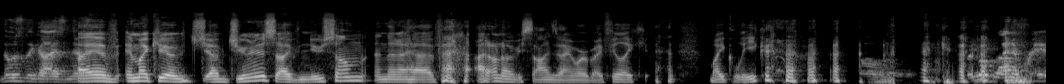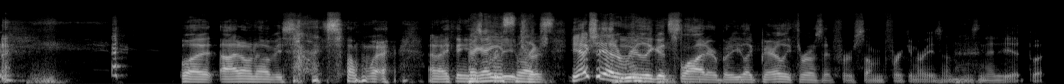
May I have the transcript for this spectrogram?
those are the guys in there. I have in my queue of I have Junis, I have Newsom, and then I have I don't know if he signs anywhere, but I feel like Mike Leake. Oh, what about Ryan Brave? but I don't know if he signs somewhere. And I think he's I pretty used like, he actually had a really good slider, but he like barely throws it for some freaking reason. He's an idiot. But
